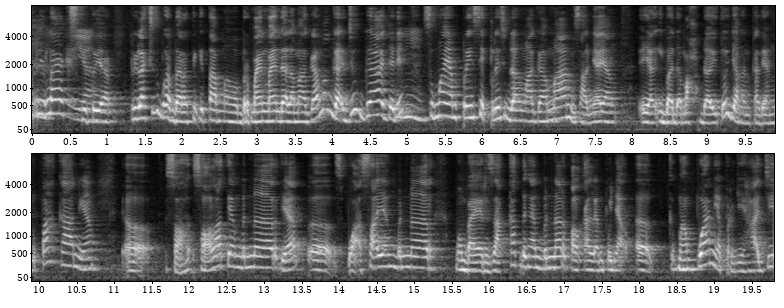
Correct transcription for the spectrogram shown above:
relax Iya. gitu ya. Relax itu bukan berarti kita bermain-main dalam agama, nggak juga. Jadi semua yang prinsip-prinsip dalam agama, misalnya yang yang ibadah mahda itu jangan kalian lupakan ya. Eh, sholat yang benar ya eh, puasa yang benar membayar zakat dengan benar kalau kalian punya eh, kemampuan ya pergi haji.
